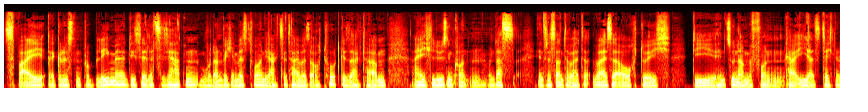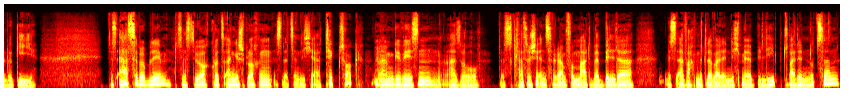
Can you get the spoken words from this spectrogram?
zwei der größten Probleme, die sie letztes Jahr hatten, wo dann wirklich Investoren die Aktie teilweise auch tot gesagt haben, eigentlich lösen konnten. Und das interessanterweise auch durch die Hinzunahme von KI als Technologie. Das erste Problem, das hast du auch kurz angesprochen, ist letztendlich ja TikTok ähm, gewesen. Also das klassische Instagram-Format über Bilder ist einfach mittlerweile nicht mehr beliebt bei den Nutzern.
